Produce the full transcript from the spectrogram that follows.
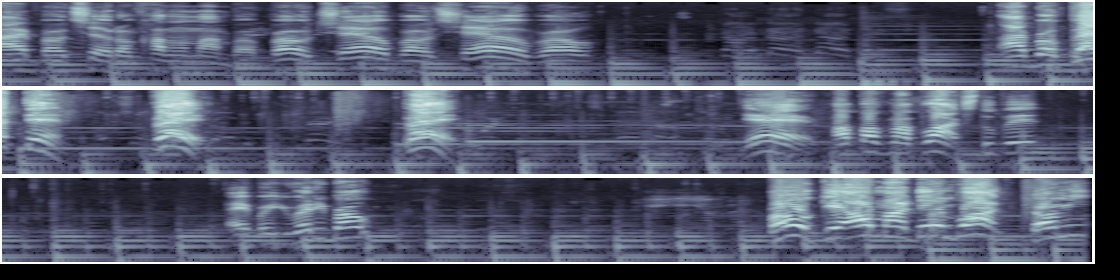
Alright, bro, chill. Don't call my mom, bro. Bro, chill, bro. Chill, bro. Alright, bro. Bet then. Bet. Bet. Yeah. Hop off my block, stupid. Hey, bro. You ready, bro? Bro, get off my damn block, dummy.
